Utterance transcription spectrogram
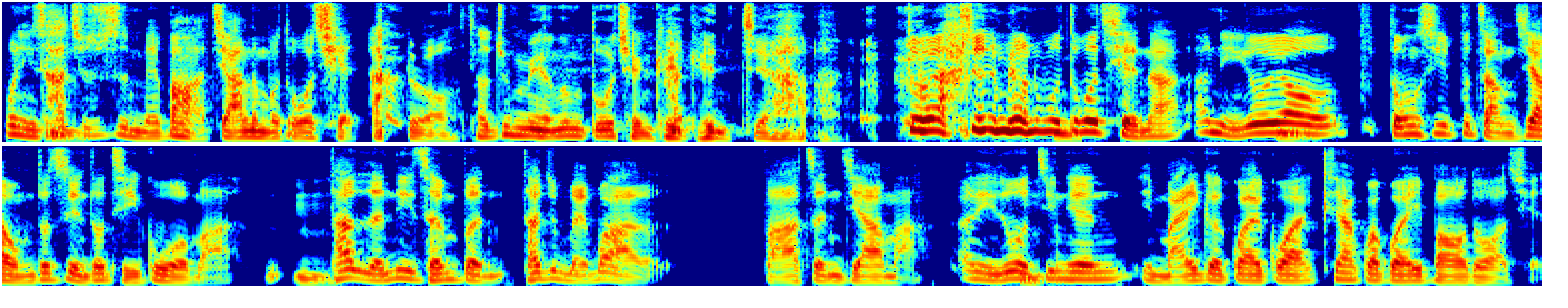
问题是他就是没办法加那么多钱啊，对啊，他就没有那么多钱可以给你加，对啊，就是没有那么多钱啊，嗯、啊，你又要东西不涨价，我们都之前都提过嘛，嗯，他人力成本他就没办法把它增加嘛，啊，你如果今天你买一个乖乖，现在乖乖一包多少钱？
